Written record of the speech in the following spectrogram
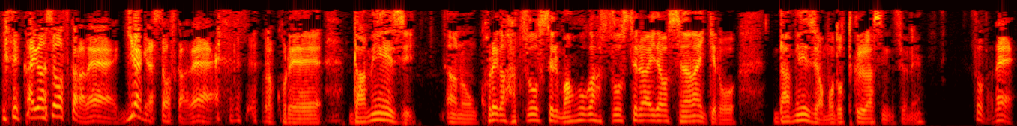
開眼してますからね、ギラギラしてますからね。これ、ダメージ、あの、これが発動してる、魔法が発動してる間は知らないけど、ダメージは戻ってくるらしいんですよね。そうだね。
